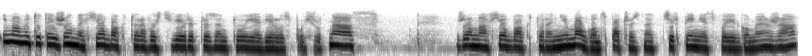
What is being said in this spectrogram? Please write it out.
I mamy tutaj żonę Hioba, która właściwie reprezentuje wielu spośród nas. Żona Hioba, która nie mogąc patrzeć na cierpienie swojego męża,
